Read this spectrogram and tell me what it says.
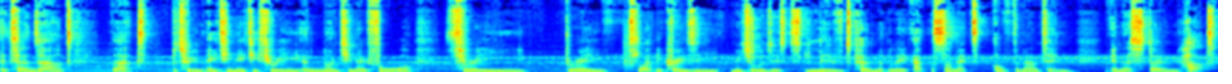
it turns out that between 1883 and 1904, three brave, slightly crazy meteorologists lived permanently at the summit of the mountain in a stone hut.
